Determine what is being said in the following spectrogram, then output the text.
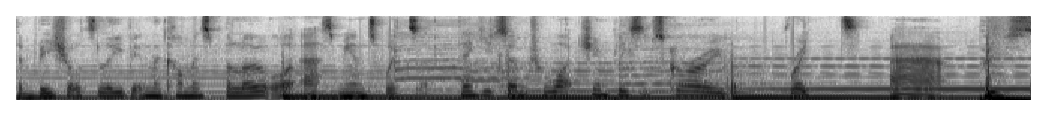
then be sure to leave it in the comments below or ask me on Twitter. Thank you so much for watching, please subscribe, rate, uh, and peace.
